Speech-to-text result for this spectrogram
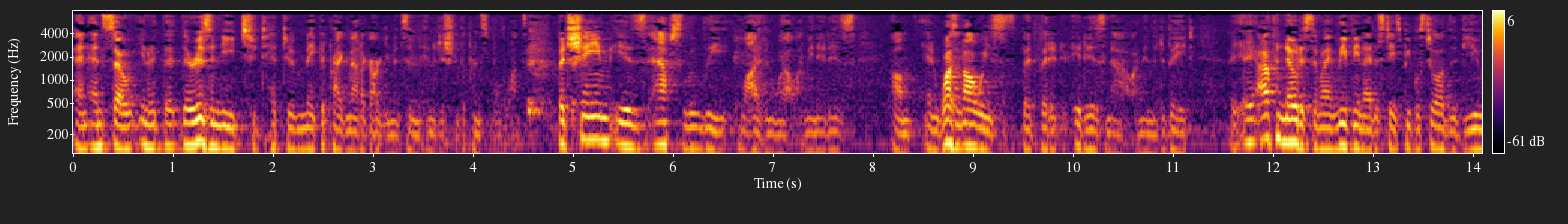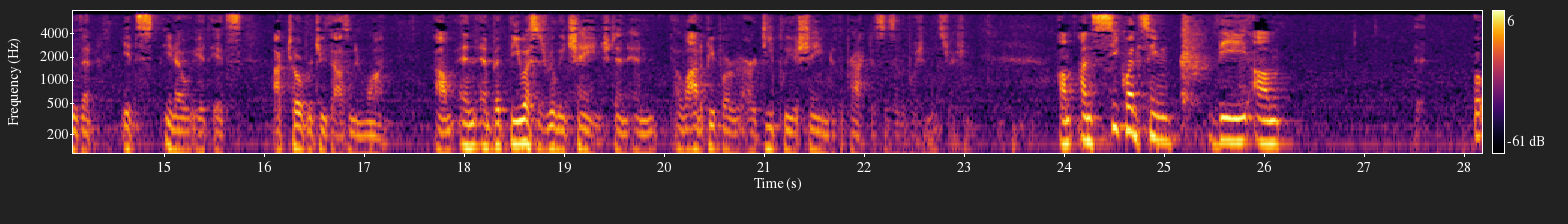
And, and so, you know, th- there is a need to, to make the pragmatic arguments in, in addition to the principled ones. But shame is absolutely live and well. I mean, it is um, and it wasn't always, but, but it, is now. I mean, the debate. I, often notice that when I leave the United States, people still have the view that it's, you know, it, it's October 2001. Um, and, and, but the U.S. has really changed, and, and a lot of people are, are, deeply ashamed of the practices of the Bush administration. Um, on sequencing, the um, well,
